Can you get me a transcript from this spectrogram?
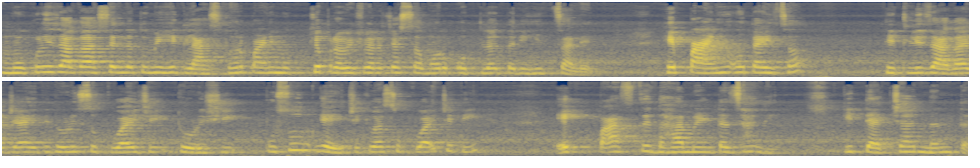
मोकळी जागा असेल तर तुम्ही हे ग्लासभर पाणी मुख्य प्रवेशद्वाराच्या समोर ओतलं तरीही चालेल. हे पाणी ओतायचं तिथली जागा जी आहे ती थोडी सुकवायची थोडीशी पुसून घ्यायची किंवा सुकवायची ती एक पाच ते दहा मिनटं झाली की त्याच्यानंतर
